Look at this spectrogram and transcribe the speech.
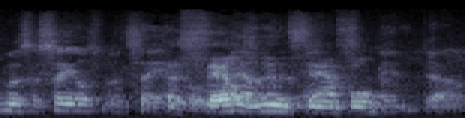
was a salesman sample. A salesman sample. Mid um,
